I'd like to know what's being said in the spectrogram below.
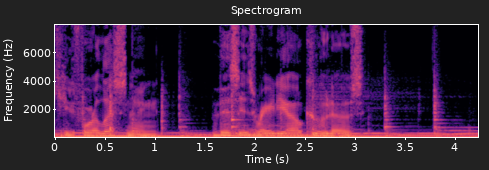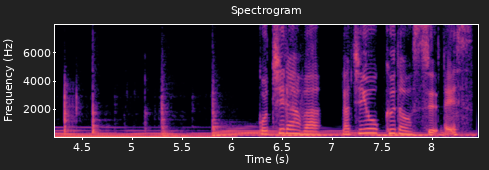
Thank you for listening. This is Radio Kudos. こちらはラジオクドスです。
